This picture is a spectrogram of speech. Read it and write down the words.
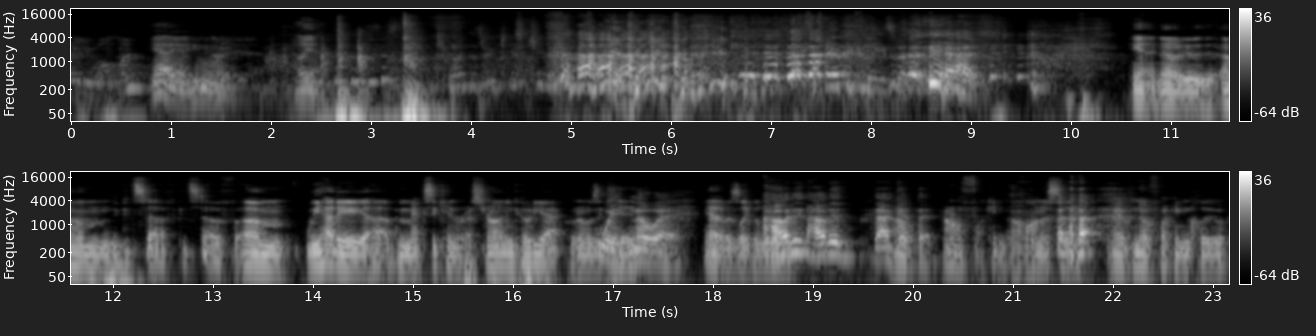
Wait, you want one? Yeah, yeah, give me Oh, one. yeah. Hell yeah. Heracles, man. yeah. Yeah, no, um, good stuff, good stuff. Um, we had a uh, Mexican restaurant in Kodiak when I was a Wait, kid. no way. Yeah, it was like a little. How did how did that I get don't, there? I don't fucking know, honestly. I have no fucking clue.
